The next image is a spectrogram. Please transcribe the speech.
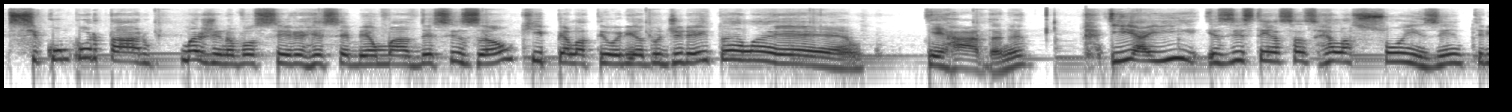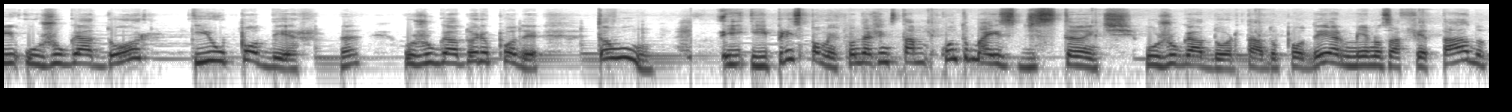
se comportaram. Imagina você receber uma decisão que, pela teoria do direito, ela é errada, né? E aí existem essas relações entre o julgador e o poder, né? O julgador e o poder. Então, e, e principalmente quando a gente está, quanto mais distante o julgador está do poder, menos afetado,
